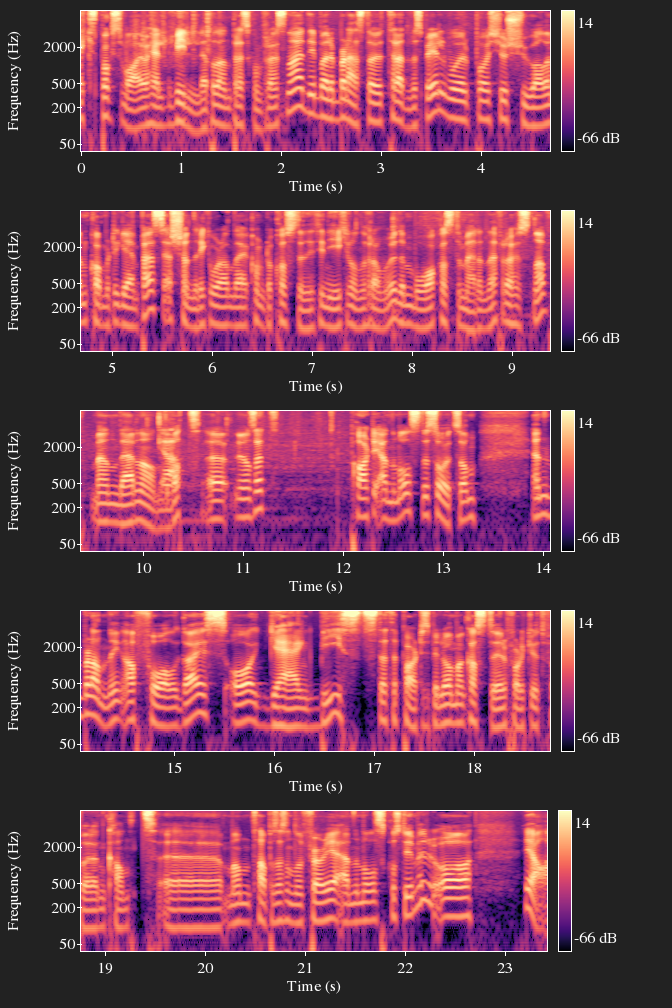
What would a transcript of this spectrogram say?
Xbox var jo helt ville på den pressekonferansen her. De bare blæsta ut 30 spill, hvorpå 27 av dem kommer til GamePass. Jeg skjønner ikke hvordan det kommer til å koste 99 kroner framover. Det må koste mer enn det fra høsten av, men det er en annen Ja. debatt. Uh, uansett. Party Animals, det så ut som en blanding av Fall Guys og Gang Beasts, dette partyspillet hvor man kaster folk utfor en kant. Uh, man tar på seg sånne Furry Animals-kostymer og ja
